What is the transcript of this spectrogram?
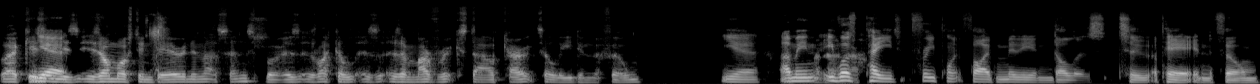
Like he's, Yeah. he's, he's almost endearing in that sense, but as, as like a as, as a maverick style character leading the film, Yeah, I- mean, I he was know. paid three point five million dollars to appear in the film,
